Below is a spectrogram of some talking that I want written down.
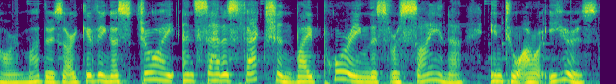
Our mothers are giving us joy and satisfaction by pouring this rasayana into our ears.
